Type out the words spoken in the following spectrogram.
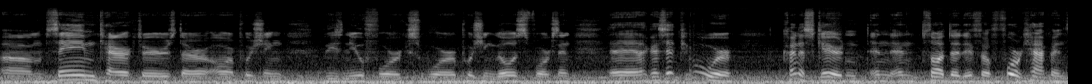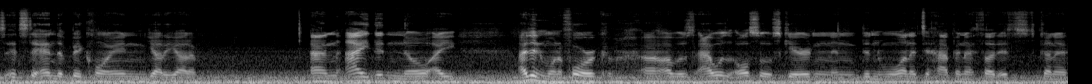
Um, same characters that are, are, pushing these new forks were pushing those forks. And uh, like i said people were kind of scared and, and, and thought that if a fork happens, it's the end of Bitcoin, yada yada. And I didn't know. I I didn't want a fork. Uh, I was I was also scared and, and, didn't want it to happen. I thought it's gonna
